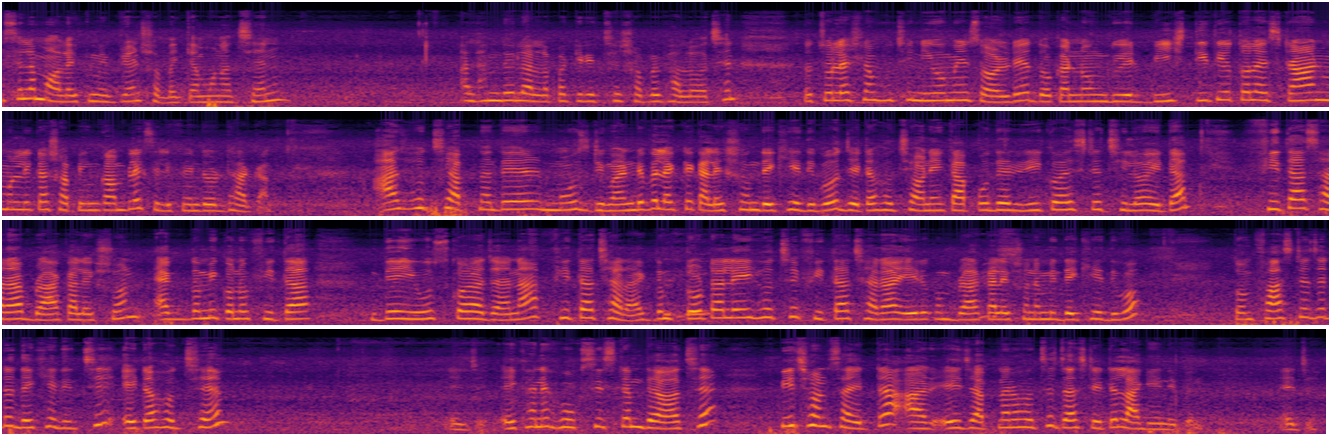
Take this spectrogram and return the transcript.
আসসালামু আলাইকুম ইব্রিয়ান সবাই কেমন আছেন? আলহামদুলিল্লাহ, আল্লাহ পাকের ইচ্ছে সবাই ভালো আছেন। তো চলে আসলাম হচ্ছে নিউ নিয়মের সল্ডে দোকান নং দুইয়ের বিশ দ্বিতীয় তলা Star Mallika Shopping Complex Elephant Road Dhaka. আজ হচ্ছে আপনাদের মোস্ট ডিমান্ডেবল একটা কালেকশন দেখিয়ে দিব, যেটা হচ্ছে অনেক আপুদের রিকোয়েস্টে ছিল এটা। ফিতা ছাড়া ব্রা কালেকশন একদমই কোনো ফিতা দিয়ে ইউজ করা যায় না। ফিতা ছাড়া, একদম টোটালেই হচ্ছে ফিতা ছাড়া এরকম ব্রা কালেকশন আমি দেখিয়ে দিব। তো ফার্স্টে যেটা দেখিয়ে দিচ্ছি, এটা হচ্ছে এই যে, এখানে হুক সিস্টেম দেওয়া আছে, পিছন সাইডটা আর এই যে আপনারা হচ্ছে জাস্ট এটা লাগিয়ে নেবেন। এই যে,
